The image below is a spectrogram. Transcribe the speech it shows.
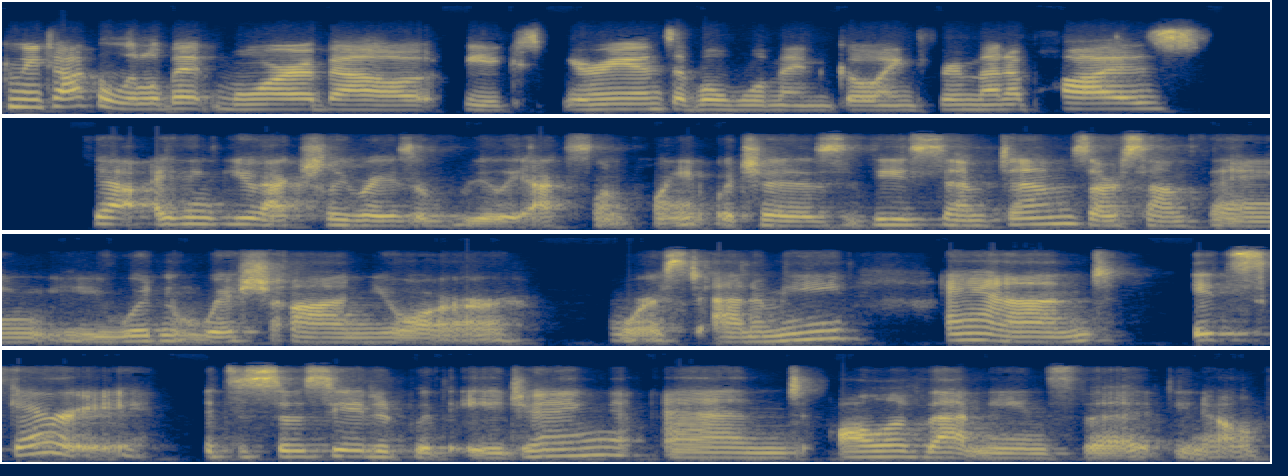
can we talk a little bit more about the experience of a woman going through menopause? Yeah, I think you actually raise a really excellent point, which is these symptoms are something you wouldn't wish on your worst enemy. And it's scary. It's associated with aging. And all of that means that, you know,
